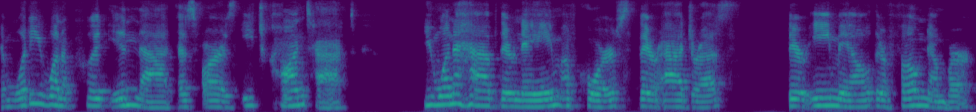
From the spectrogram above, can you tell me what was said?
And what do you want to put in that as far as each contact? You want to have their name, of course, their address, their email, their phone number.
